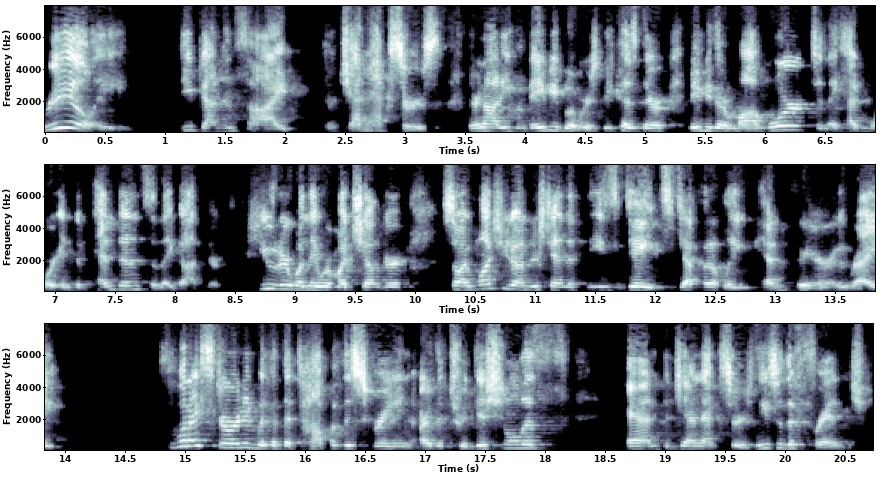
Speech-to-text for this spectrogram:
really, deep down inside, they're Gen Xers. They're not even baby boomers because they're maybe their mom worked and they had more independence and they got their computer when they were much younger. So I want you to understand that these dates definitely can vary, right? So what I started with at the top of the screen are the traditionalists and the Gen Xers. These are the fringe.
